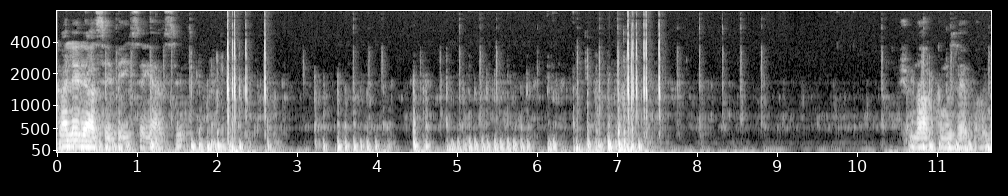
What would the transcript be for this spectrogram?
Galeri ASPX'e gelsin. Şunu da hakkımızda yapalım.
